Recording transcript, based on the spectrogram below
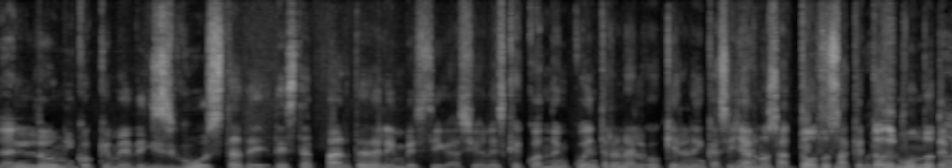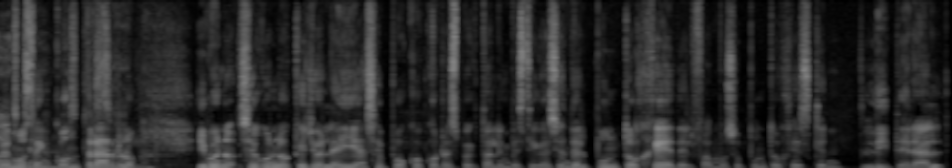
lo único que me disgusta de, de esta parte de la investigación es que cuando encuentran algo quieren encasillarnos Claro, a todos, a que todo el mundo debemos encontrarlo. Y bueno, según lo que yo leí hace poco con respecto a la investigación del punto G, del famoso punto G, es que literal,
